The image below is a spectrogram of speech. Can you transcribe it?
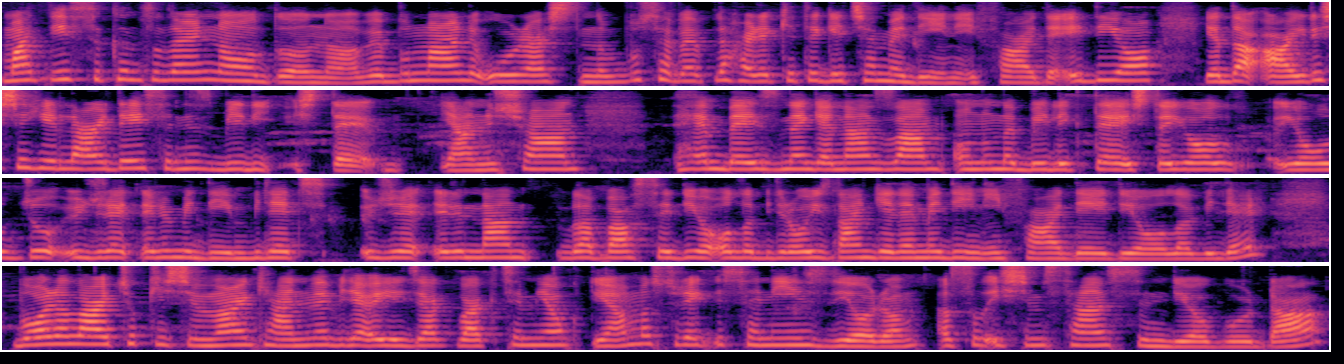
maddi sıkıntıların olduğunu ve bunlarla uğraştığını, bu sebeple harekete geçemediğini ifade ediyor. Ya da ayrı şehirlerdeyseniz bir işte yani şu an hem bezine gelen zam onunla birlikte işte yol yolcu ücretleri mi diyeyim bilet ücretlerinden da bahsediyor olabilir. O yüzden gelemediğini ifade ediyor olabilir. Bu aralar çok işim var kendime bile ayıracak vaktim yok diyor ama sürekli seni izliyorum. Asıl işim sensin diyor burada.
